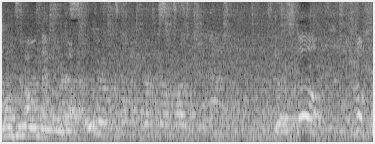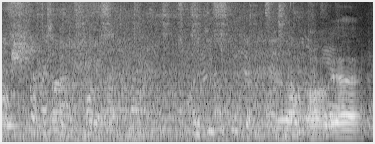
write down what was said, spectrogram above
모시고 있습니다. 어, 예.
